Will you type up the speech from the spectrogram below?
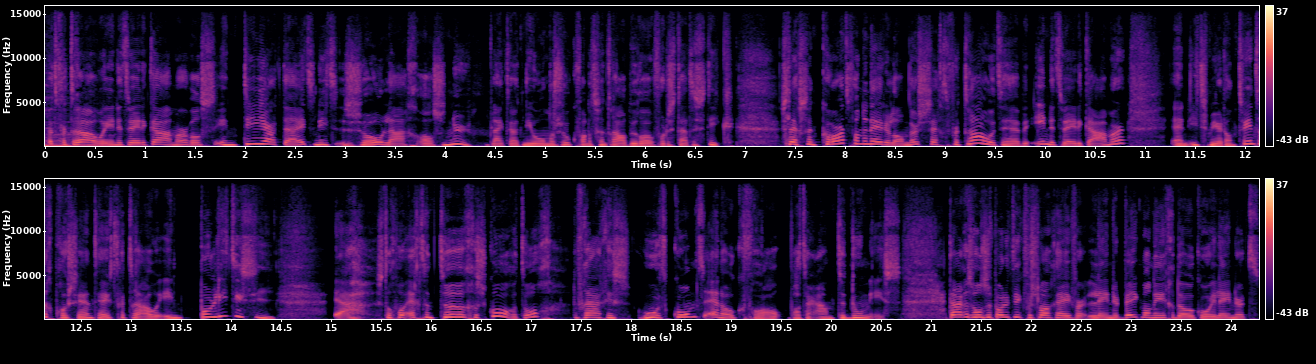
Het vertrouwen in de Tweede Kamer was in tien jaar tijd niet zo laag als nu, blijkt uit nieuw onderzoek van het Centraal Bureau voor de Statistiek. Slechts een kwart van de Nederlanders zegt vertrouwen te hebben in de Tweede Kamer. En iets meer dan 20 procent heeft vertrouwen in politici. Ja, is toch wel echt een treurige score, toch? De vraag is hoe het komt en ook vooral wat er aan te doen is. Daar is onze politiek verslaggever Leendert Beekman ingedoken. Hoi Leendert.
